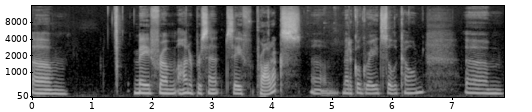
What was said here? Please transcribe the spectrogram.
um, made from 100% safe products, um, medical grade silicone. Um,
